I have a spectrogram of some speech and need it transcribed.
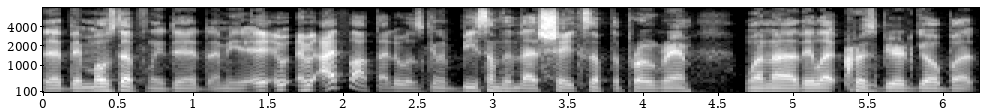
Yeah, they most definitely did. I mean, it, it, I thought that it was going to be something that shakes up the program when uh, they let Chris Beard go, but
